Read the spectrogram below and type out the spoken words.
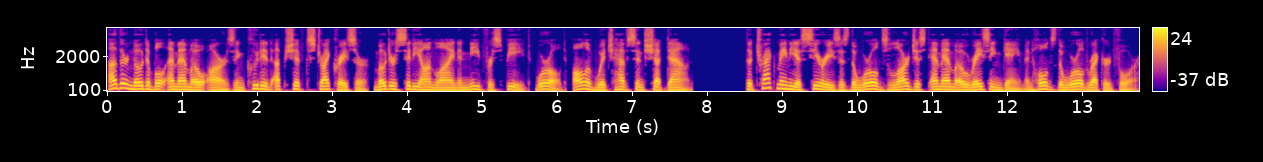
Other notable MMORs included Upshift Strikeracer, Motor City Online and Need for Speed, World, all of which have since shut down. The Trackmania series is the world's largest MMO racing game and holds the world record for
